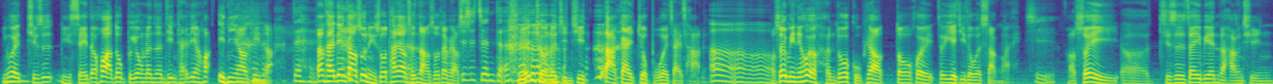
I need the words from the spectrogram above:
因为其实你谁的话都不用认真听，台电的话一定要听的。对，当台电告诉你说它要成长的时候，代表这是真的，全球的景气大概就不会再差了。嗯嗯嗯，所以明年会有很多股票都会这个业绩都会上来。是啊，所以呃，其实这一边的行情。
